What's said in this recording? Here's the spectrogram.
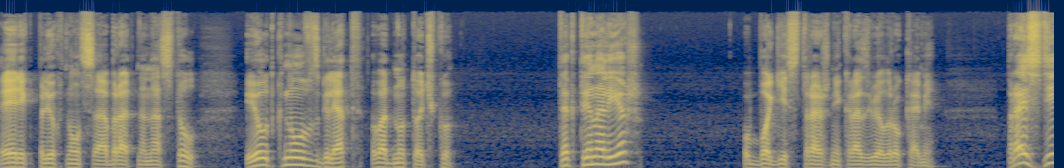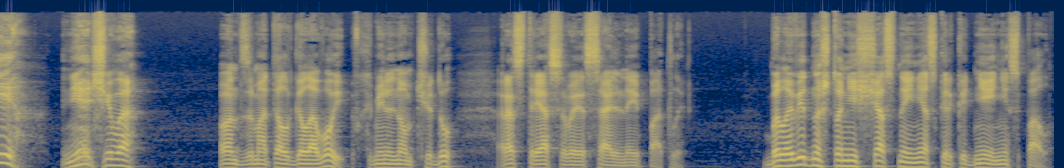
Эрик плюхнулся обратно на стул и уткнул взгляд в одну точку. «Так ты нальешь?» Убогий стражник развел руками. Прости, нечего. Он замотал головой в хмельном чаду, растрясывая сальные патлы. Было видно, что несчастный несколько дней не спал.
